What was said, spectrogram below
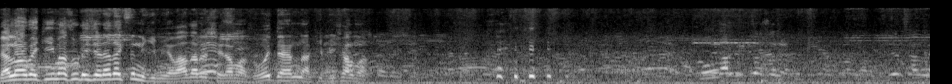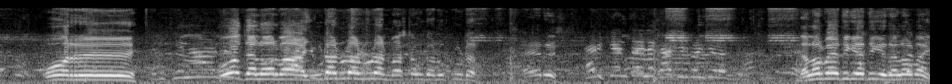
দেলোয়ার ভাই কি মাছ উঠেছে এটা দেখছেন নাকি মিয়া বাজারের সেরা মাছ ওই দেখেন না কি বিশাল মাছ ওরে ও দেলোয়ার ভাই উড়ান উড়ান উড়ান মাছটা উড়ান উপরে উড়ান দেলোয়ার ভাই এদিকে এদিকে দেলোয়ার ভাই?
